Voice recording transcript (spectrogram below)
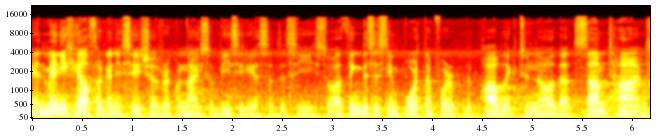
and many health organizations recognize obesity as a disease. So I think this is important for the public to know that sometimes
